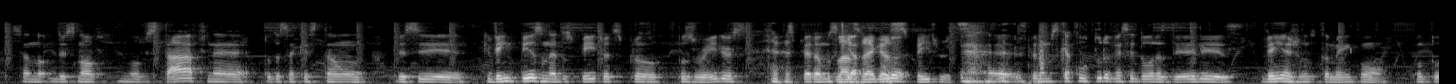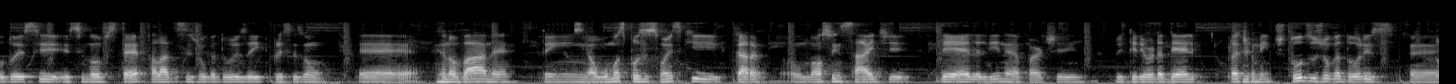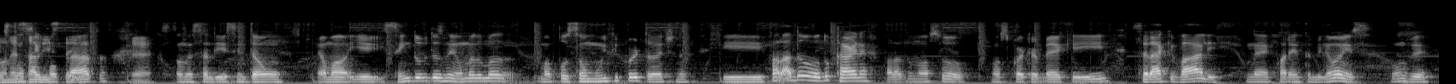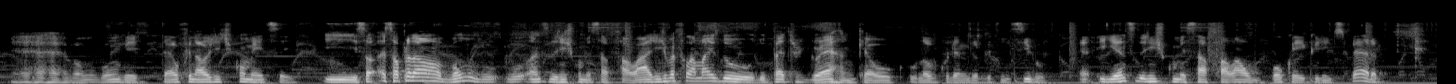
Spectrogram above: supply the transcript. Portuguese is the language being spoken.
desse novo, novo staff, né? Toda essa questão desse que vem em peso, né, dos Patriots pro, pros Raiders. Esperamos Las que a Vegas cultura, Patriots. é, esperamos que a cultura vencedora deles venha junto também com, com todo esse, esse novo staff, falar desses jogadores aí que precisam é, renovar, né? Tem algumas posições que, cara, o nosso inside DL ali, né, a parte do interior da DL, praticamente todos os jogadores é, estão, estão sem contrato, é. estão nessa lista, então é uma e sem dúvidas nenhuma é uma, uma posição muito importante, né? E falar do, do Car, né? Falar do nosso nosso quarterback aí, será que vale, né, 40 milhões? Vamos ver. É, vamos, vamos ver. Até o final a gente comenta isso aí. E só, só pra dar uma. Vamos, antes da gente começar a falar, a gente vai falar mais do, do Patrick Graham, que é o, o novo coordenador defensivo. É, e antes da gente começar a falar um pouco aí o que a gente espera,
